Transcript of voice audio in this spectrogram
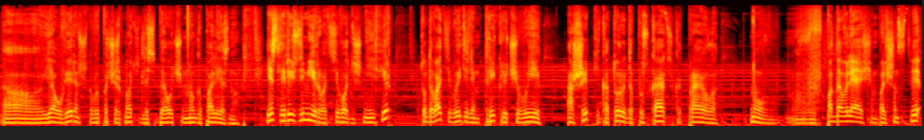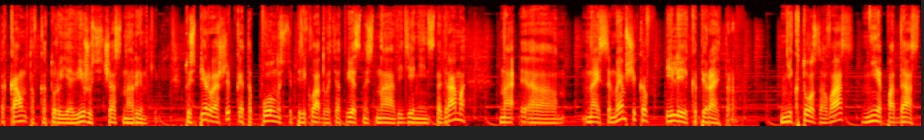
Э, я уверен, что вы подчеркнете для себя очень много полезного. Если резюмировать сегодняшний эфир – то давайте выделим три ключевые ошибки, которые допускаются, как правило, ну, в подавляющем большинстве аккаунтов, которые я вижу сейчас на рынке. То есть первая ошибка — это полностью перекладывать ответственность на ведение Инстаграма на, э, на СММщиков или копирайтеров. Никто за вас не подаст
